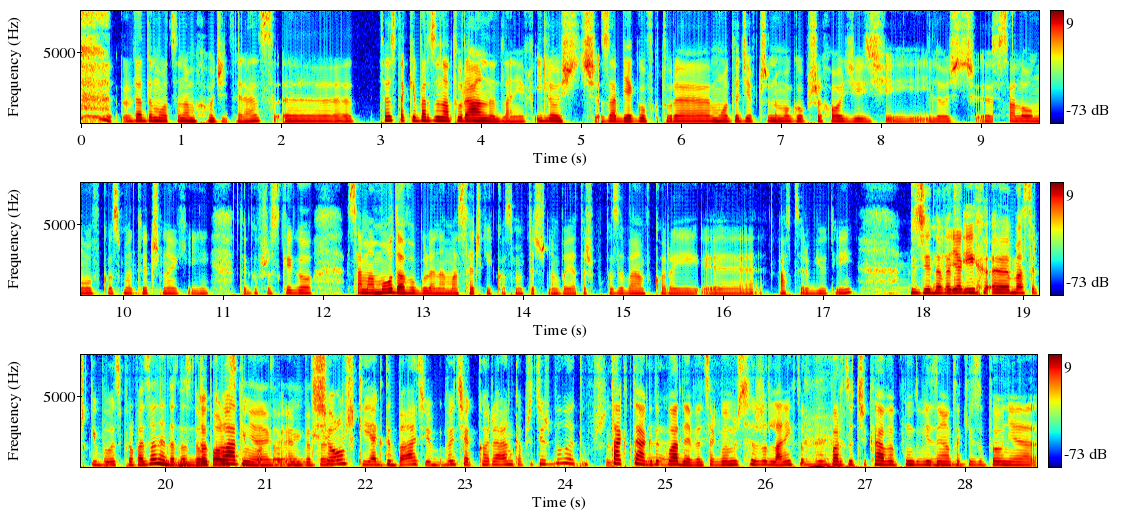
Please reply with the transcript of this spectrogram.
Wiadomo, o co nam chodzi teraz to jest takie bardzo naturalne dla nich. Ilość zabiegów, które młode dziewczyny mogą przechodzić i ilość e, salonów kosmetycznych i tego wszystkiego. Sama moda w ogóle na maseczki kosmetyczne, bo ja też pokazywałam w Korei e, After Beauty. Gdzie nawet jak... ich e, maseczki były sprowadzane do nas do dokładnie, Polski. książki, jak dbać, być jak koreanka, przecież były to wszystko. Tak, tak, tak, dokładnie, więc jakby myślę, że dla nich to był bardzo ciekawy punkt widzenia, taki zupełnie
